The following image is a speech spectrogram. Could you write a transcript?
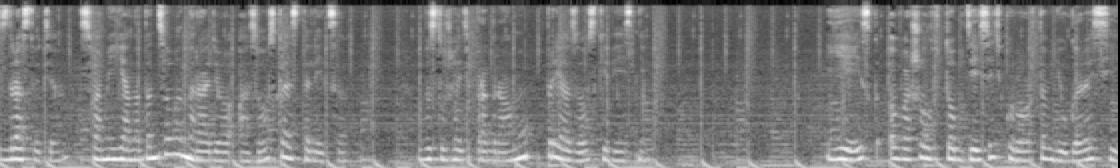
Здравствуйте, с вами Яна Донцова на радио «Азовская столица». Вы слушаете программу «Приазовский вестник». Ейск вошел в топ-10 курортов Юга России.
